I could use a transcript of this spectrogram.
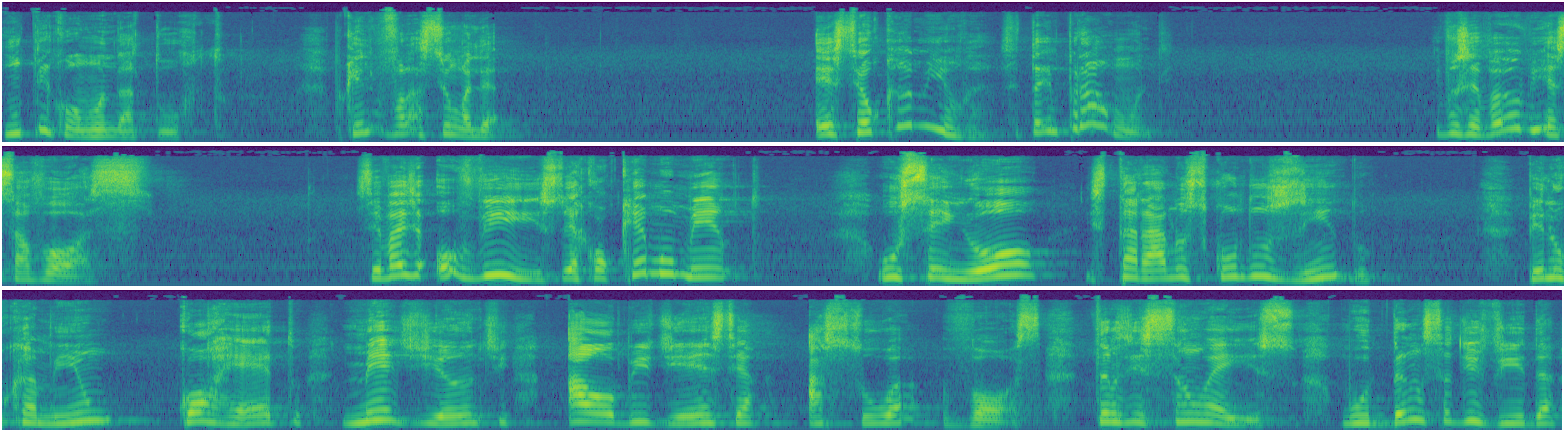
Não tem como andar torto. Porque ele vai falar assim: olha, esse é o caminho. Você está indo para onde? E você vai ouvir essa voz. Você vai ouvir isso, e a qualquer momento, o Senhor estará nos conduzindo pelo caminho correto, mediante a obediência à sua voz. Transição é isso, mudança de vida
